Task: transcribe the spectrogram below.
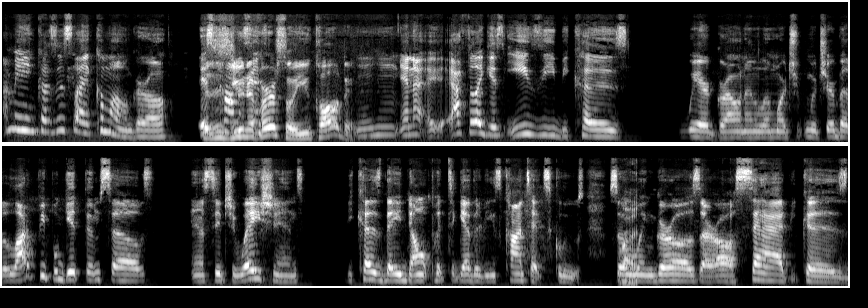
I mean, because it's like, come on, girl. Because it's common sense. universal. You called it. hmm And I, I feel like it's easy because we're grown and a little more tr- mature. But a lot of people get themselves in situations because they don't put together these context clues. So Right. when girls are all sad because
